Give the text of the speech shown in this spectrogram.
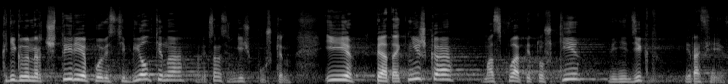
Книга номер четыре «Повести Белкина», Александр Сергеевич Пушкин. И пятая книжка «Москва. Петушки», Венедикт Ерофеев.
